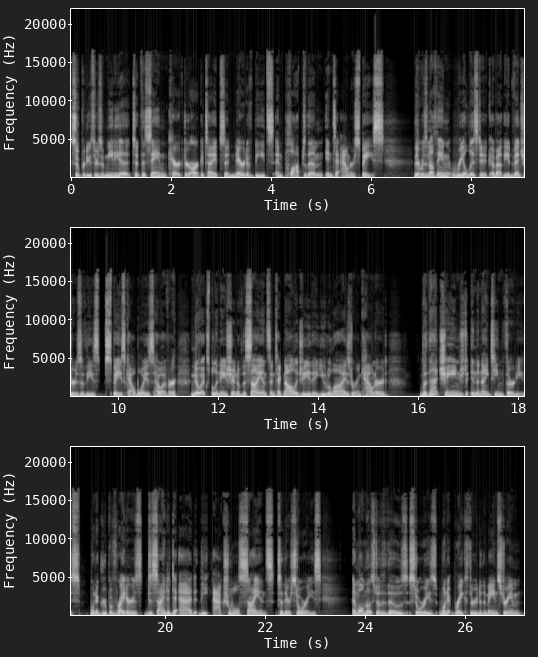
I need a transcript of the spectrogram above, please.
So producers of media took the same character archetypes and narrative beats and plopped them into outer space. There was nothing realistic about the adventures of these space cowboys, however, no explanation of the science and technology they utilized or encountered. But that changed in the 1930s, when a group of writers decided to add the actual science to their stories. And while most of those stories wouldn't break through to the mainstream,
